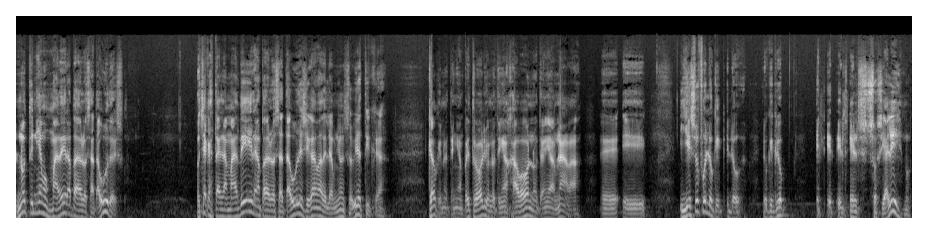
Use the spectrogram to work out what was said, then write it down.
no teníamos madera para los ataúdes. O sea que hasta la madera para los ataúdes llegaba de la Unión Soviética. Claro que no tenían petróleo, no tenían jabón, no tenían nada. Eh, y, eso fue lo que, lo, lo que creó el, socialismo.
